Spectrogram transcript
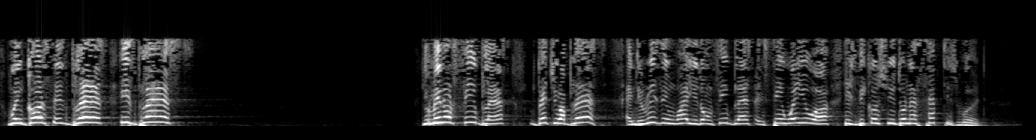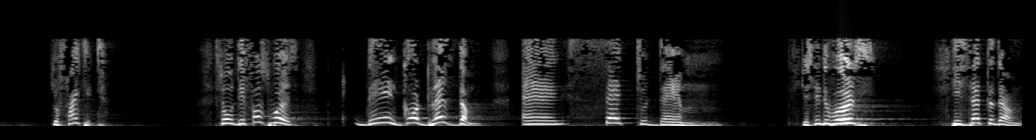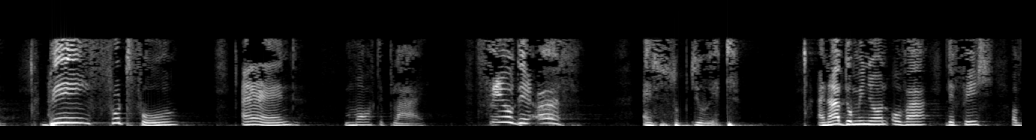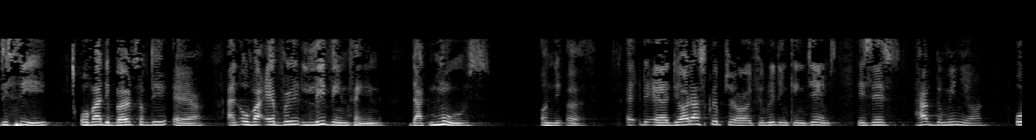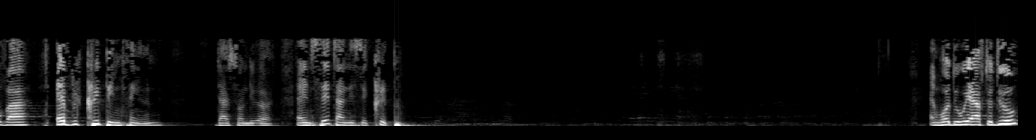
When God says blessed, He's blessed. You may not feel blessed, but you are blessed. And the reason why you don't feel blessed and stay where you are is because you don't accept His word. You fight it. So the first words, then God blessed them and said to them, You see the words? He said to them, be fruitful and multiply. Fill the earth and subdue it. And have dominion over the fish of the sea, over the birds of the air, and over every living thing that moves on the earth. Uh, the, uh, the, other scripture, if you read in King James, it says, have dominion over every creeping thing that's on the earth. And Satan is a creep. And what do we have to do?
